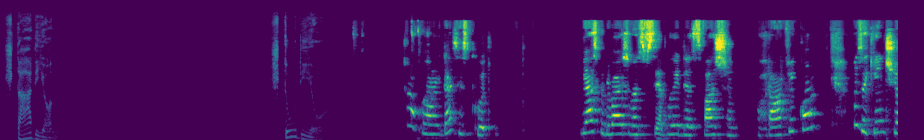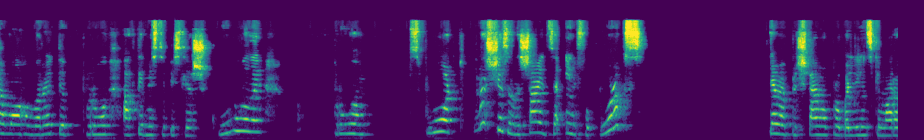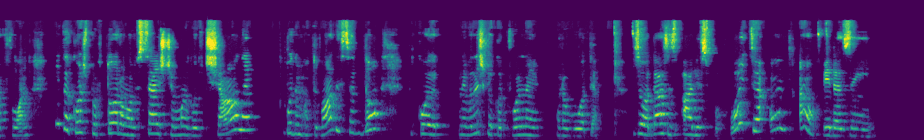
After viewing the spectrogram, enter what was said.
Stadion. Studio. Okay, das ist gut. Я сподіваюся, у вас все вийде з вашим графіком. Ми закінчуємо говорити про активності після школи, про спорт. У нас ще залишається інфобокс, де ми прочитаємо про берлінський марафон. І також повторимо все, що ми вивчали. Будемо готуватися до такої невеличкої контрольної роботи. So, das ist alles für heute und auf Wiedersehen.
